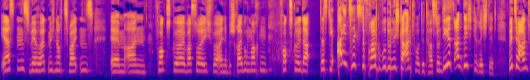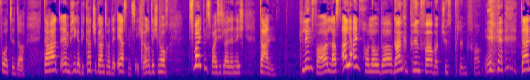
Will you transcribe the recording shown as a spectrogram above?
Erstens, wer hört mich noch? Zweitens, ähm, an Foxgirl, was soll ich für eine Beschreibung machen? Foxgirl, da, das ist die einzigste Frage, wo du nicht geantwortet hast. Und die ist an dich gerichtet. Bitte antworte da. Da hat ähm, Pika Pikachu geantwortet. Erstens, ich höre dich noch. Zweitens, weiß ich leider nicht. Dann, Plinfa, lasst alle ein Follow da. Danke, Plinfa, aber tschüss, Plinfa. Dann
